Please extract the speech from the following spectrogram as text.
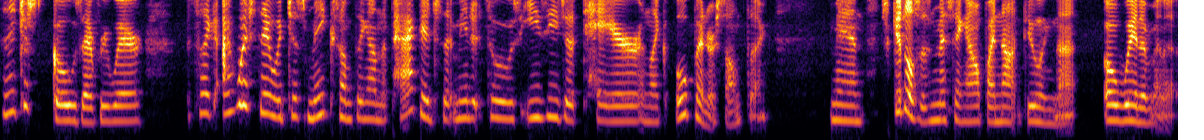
and it just goes everywhere? It's like, I wish they would just make something on the package that made it so it was easy to tear and like open or something. Man, Skittles is missing out by not doing that. Oh, wait a minute.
